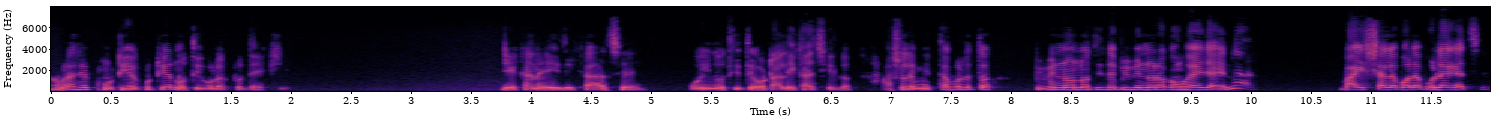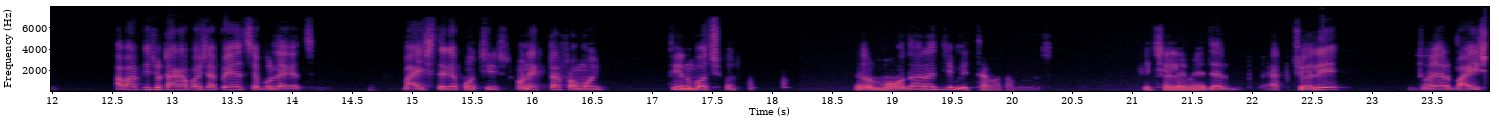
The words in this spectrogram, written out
আমরা সে খুঁটিয়ে খুঁটিয়ে নথিগুলো একটু দেখি। যেখানে এই লেখা আছে, ওই নথিতে ওটা লেখা ছিল। আসলে মিথ্যা বলে তো বিভিন্ন নথিতে বিভিন্ন রকম হয়ে যায় না? বাইশ সালে বলে ভুলে গেছে, আবার কিছু টাকা পয়সা পেয়েছে, ভুলে গেছে। বাইশ থেকে পঁচিশ, অনেকটা সময়, তিন বছর। দেখুন, মমতা ব্যানার্জি মিথ্যা কথা বলেছে। এই ছেলে মেয়েদের অ্যাকচুয়ালি দুই হাজার বাইশ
